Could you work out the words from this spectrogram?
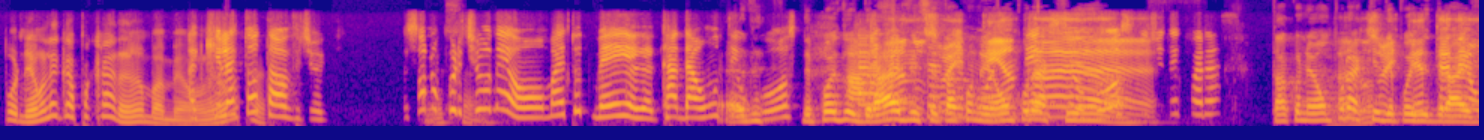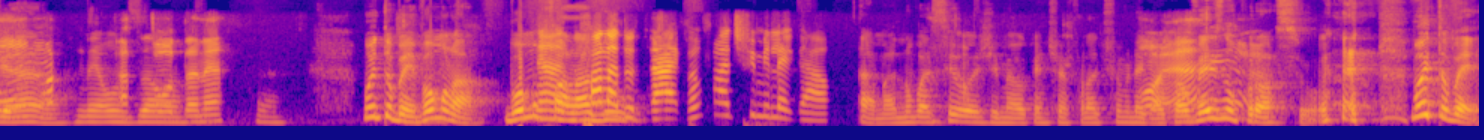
Pô, neon é legal pra caramba, meu. Aquilo Neon é total videogame. Eu só não É curti o neon, mas tudo bem, cada um tem É, o gosto. Depois do Ah, drive, você tá com o neon 80, por aqui, né? de. Tá com o neon por aqui depois de 80 é drive, né? A Neonzão. toda, né? Muito bem, vamos lá. Vamos Não, falar fala do... do drive, vamos falar de filme legal. Ah, mas não vai ser hoje, Mel, que a gente vai falar de filme legal. Bom, é? Talvez no próximo. Muito bem.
